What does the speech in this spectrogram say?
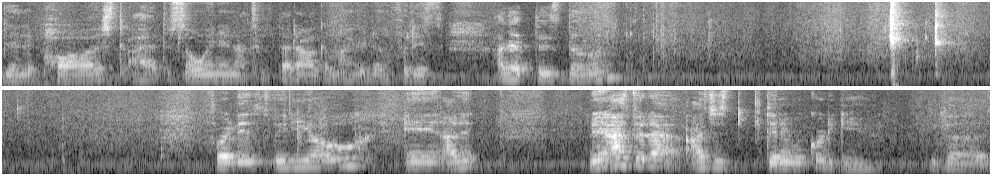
then it paused. I had to sew in and I took that out. got my hair done for this. I got this done. For this video. And I didn't, then after that, I just didn't record again because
